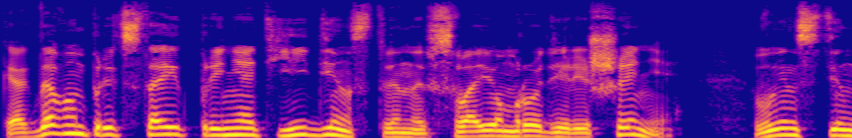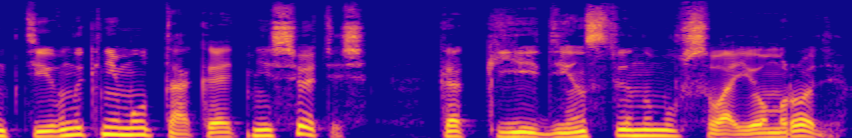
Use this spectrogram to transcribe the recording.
Когда вам предстоит принять единственное в своем роде решение, вы инстинктивно к нему так и отнесетесь, как к единственному в своем роде.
